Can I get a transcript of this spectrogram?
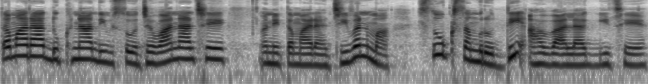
તમારા દુઃખના દિવસો જવાના છે અને તમારા જીવનમાં સુખ સમૃદ્ધિ આવવા લાગી છે.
